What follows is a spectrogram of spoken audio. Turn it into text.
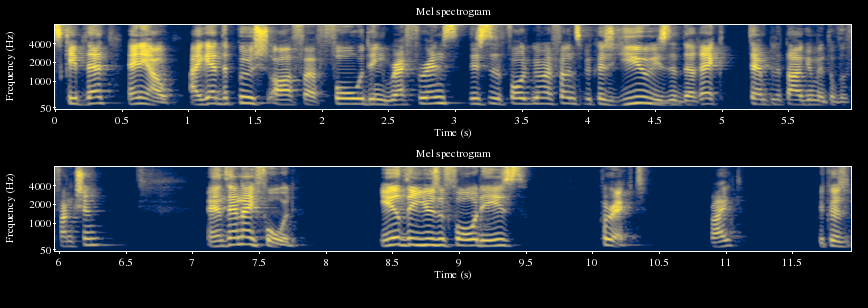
skip that. Anyhow, I get the push of a forwarding reference. This is a forwarding reference because u is the direct template argument of the function. And then I forward. Here the user forward is correct, right? Because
